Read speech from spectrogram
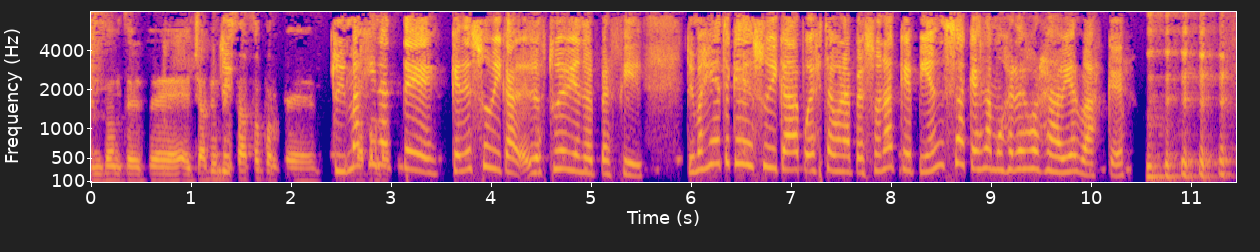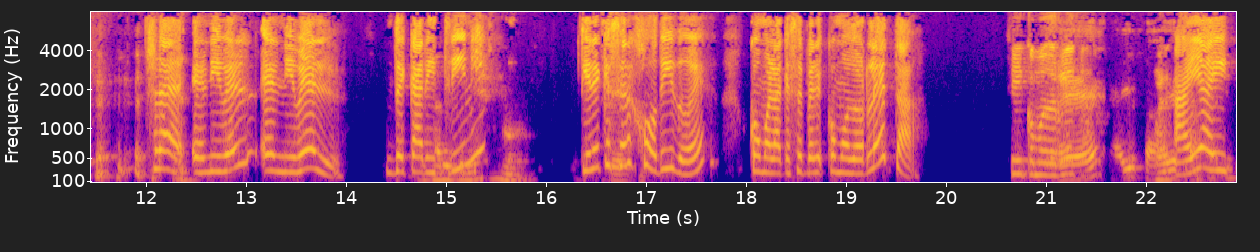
Entonces, eh, echarle un vistazo porque tú imagínate que desubicada, lo estuve viendo el perfil, tú imagínate que desubicada puede estar una persona que piensa que es la mujer de Jorge Javier Vázquez. O sea, el nivel, el nivel de Caritrini tiene que Sí. ser jodido, ¿eh? Como la que se, como Dorleta. Sí, como Dorleta. Eh, ahí está, ahí está. Ahí, ahí.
